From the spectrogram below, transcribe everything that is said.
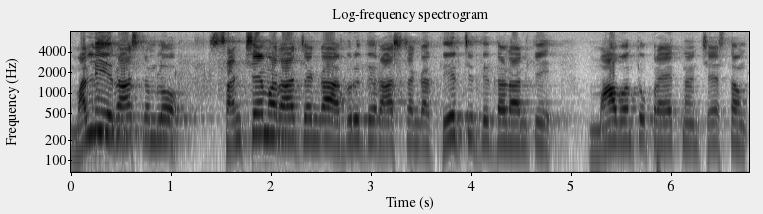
మళ్ళీ రాష్ట్రంలో సంక్షేమ రాజ్యంగా అభివృద్ధి రాష్ట్రంగా తీర్చిదిద్దడానికి మా వంతు ప్రయత్నం చేస్తాం.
